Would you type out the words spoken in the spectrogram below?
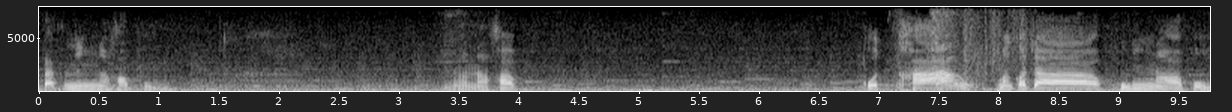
แป๊บหนึ่งนะครับผม เดี๋ยวนะครับ กดค้างมันก็จะพุ่งนะครับผม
